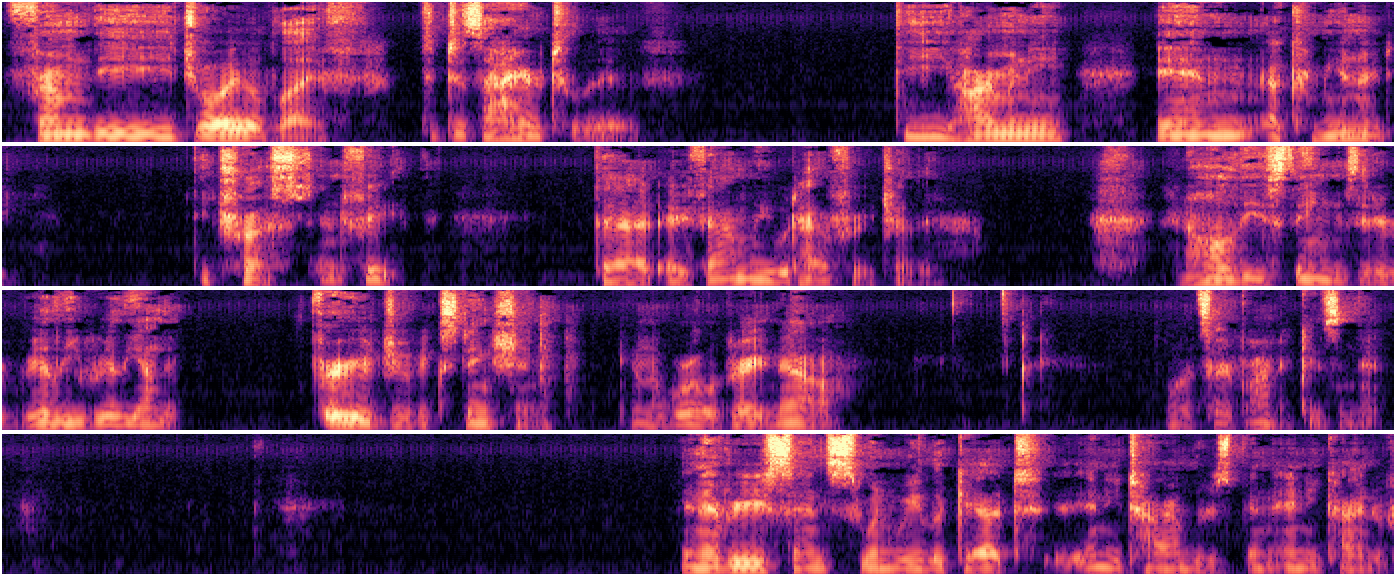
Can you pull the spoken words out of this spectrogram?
from the joy of life, the desire to live, the harmony in a community, the trust and faith that a family would have for each other. And all these things that are really, really on the verge of extinction in the world right now. Well, it's ironic, isn't it? In every sense, when we look at any time there's been any kind of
